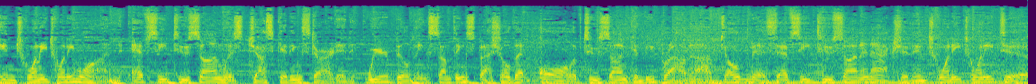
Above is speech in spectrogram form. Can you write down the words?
In 2021, FC Tucson was just getting started. We're building something special that all of Tucson can be proud of. Don't miss FC Tucson in action in 2022.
